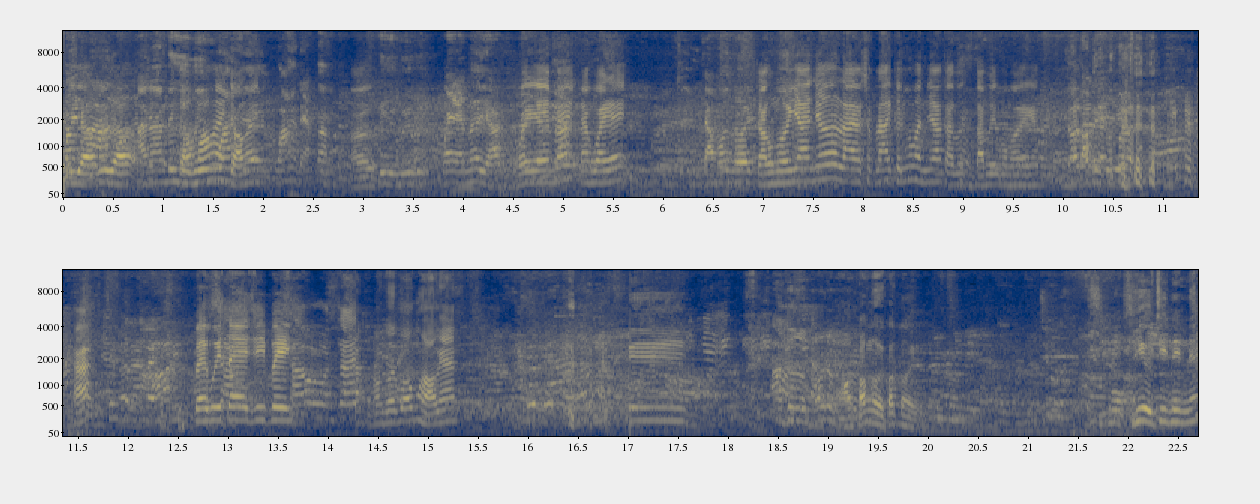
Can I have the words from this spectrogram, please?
bây giờ bây giờ. Anh anh đi chọn món hay chọn ấy? quán đẹp không? Ừ. Đi review đi. Quay em đấy vậy? Quay em đấy đang quay đấy chào mọi người. Chào mọi người nha nhớ like subscribe kênh của mình nha. Tạm tạm biệt mọi người tạm biệt hả? PQT GP mọi người vô ủng hộ nha. À, có có người có người. Diêu Chi Ninh đấy.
